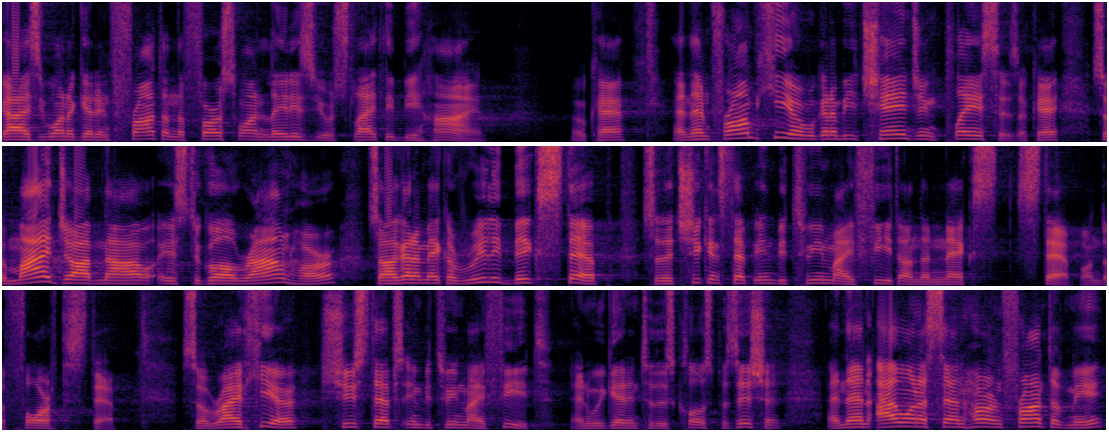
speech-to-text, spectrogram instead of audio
guys, you want to get in front on the first one. Ladies, you're slightly behind okay? And then from here, we're going to be changing places, okay? So my job now is to go around her. So I got to make a really big step so that she can step in between my feet on the next step, on the fourth step. So right here, she steps in between my feet, and we get into this close position. And then I want to send her in front of me,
